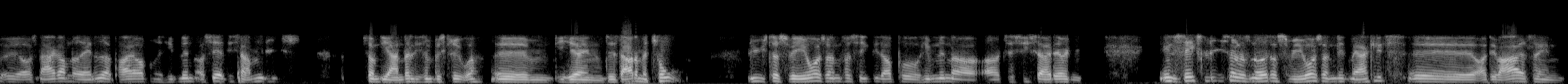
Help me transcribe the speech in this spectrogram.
øh, og snakker om noget andet og peger op mod himlen og ser de samme lys, som de andre ligesom beskriver. Øh, de her, en, det starter med to lys, der svæver sådan forsigtigt op på himlen, og, og til sidst så er det jo en, en seks lys eller sådan noget, der svæver sådan lidt mærkeligt. Øh, og det var altså en,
